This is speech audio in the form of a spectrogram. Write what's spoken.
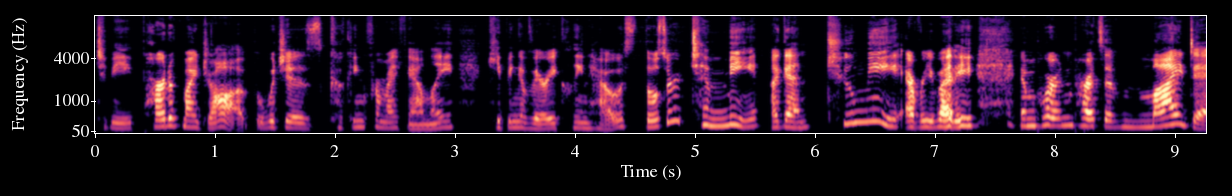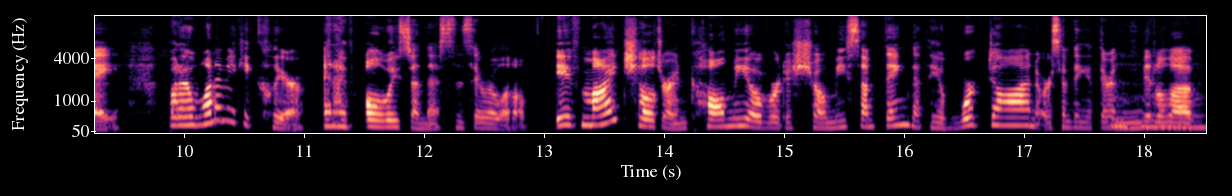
to be part of my job, which is cooking for my family, keeping a very clean house, those are to me, again, to me, everybody, important parts of my day. But I want to make it clear, and I've always done this since they were little. If my children call me over to show me something that they have worked on or something that they're in the middle of, Mhm.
